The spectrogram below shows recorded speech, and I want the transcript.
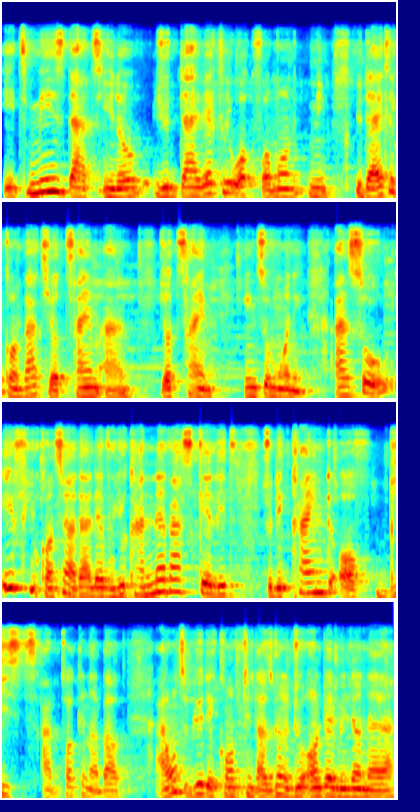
it means that you know you directly work for money you directly convert your time and your time into money. And so, if you continue at that level, you can never scale it to the kind of beasts I'm talking about. I want to build a company that's going to do 100 million naira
